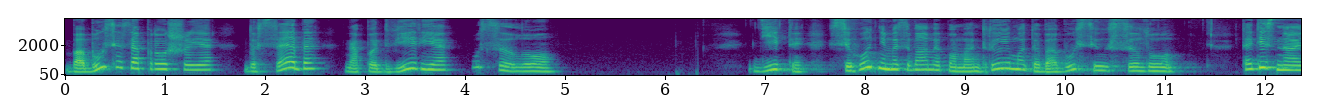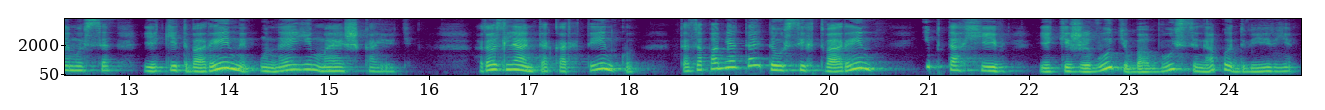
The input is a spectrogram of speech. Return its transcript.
бабуся запрошує до себе на подвір'я у село. Діти, сьогодні ми з вами помандруємо до бабусі у село та дізнаємося, які тварини у неї мешкають. Розгляньте картинку та запам'ятайте усіх тварин і птахів, які живуть у бабусі на подвір'ї.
